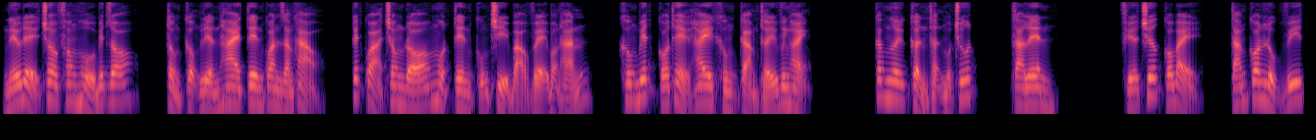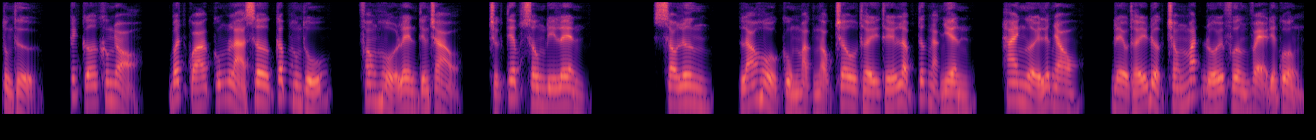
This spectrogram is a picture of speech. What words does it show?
Nếu để cho phong hổ biết rõ, tổng cộng liền hai tên quan giám khảo, kết quả trong đó một tên cũng chỉ bảo vệ bọn hắn, không biết có thể hay không cảm thấy vinh hạnh. Các ngươi cẩn thận một chút, ta lên. Phía trước có bảy, tám con lục vĩ tùng thử, kích cỡ không nhỏ, bất quá cũng là sơ cấp hung thú, phong hổ lên tiếng chào, trực tiếp xông đi lên. Sau lưng, lão hổ cùng Mạc Ngọc Châu thấy thế lập tức ngạc nhiên, hai người liếc nhau, đều thấy được trong mắt đối phương vẻ điên cuồng.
